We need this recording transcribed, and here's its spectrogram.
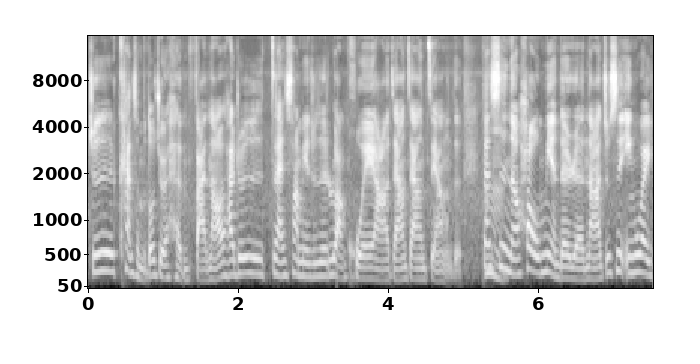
就是看什么都觉得很烦，然后他就是在上面就是乱挥啊，怎样怎样怎样的。但是呢，嗯、后面的人呢、啊，就是因为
